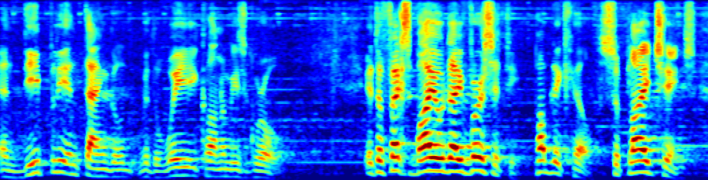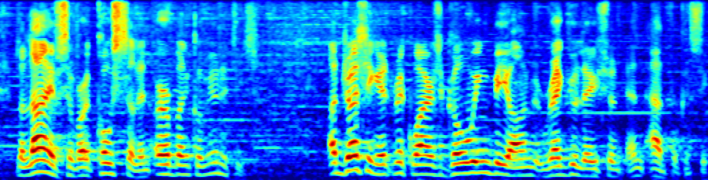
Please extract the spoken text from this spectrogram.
and deeply entangled with the way economies grow. It affects biodiversity, public health, supply chains, the lives of our coastal and urban communities. Addressing it requires going beyond regulation and advocacy.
